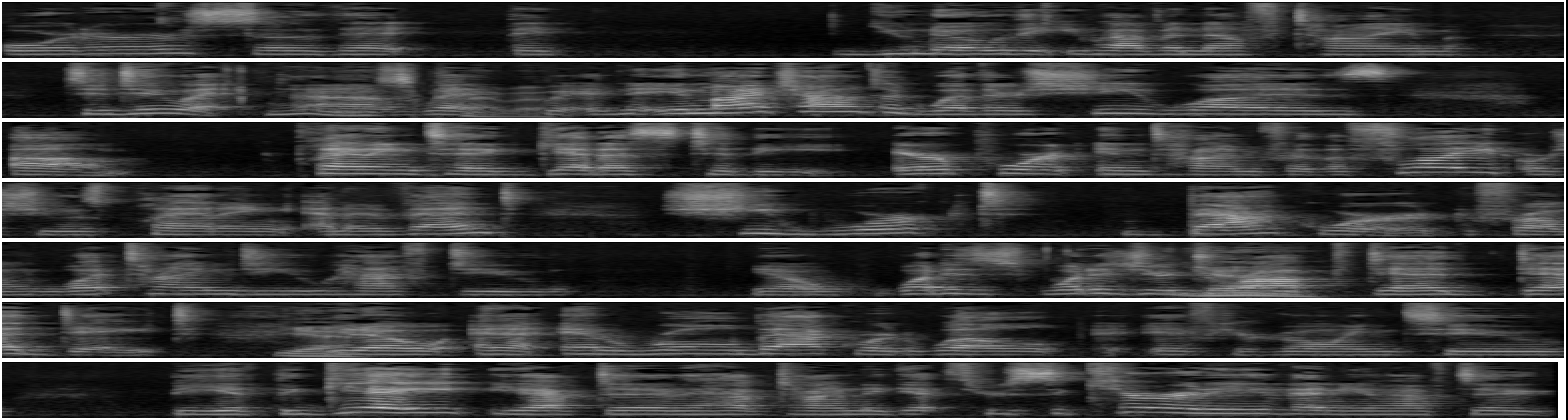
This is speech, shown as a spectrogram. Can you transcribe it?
order so that, that you know that you have enough time to do it. Oh, that's wh- clever. in- in my childhood, whether she was um, planning to get us to the airport in time for the flight or she was planning an event, she worked backward from what time do you have to you know what is what is your Yeah. drop dead dead date Yeah. you know and, and roll backward well if you're going to be at the gate you have to have time to get through security then you have to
